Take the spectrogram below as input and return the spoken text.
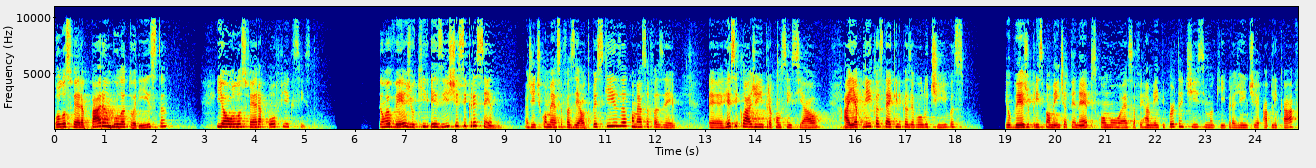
holosfera paraambulatorista e a holosfera ofiexista. Então eu vejo que existe esse crescendo. A gente começa a fazer autopesquisa, começa a fazer é, reciclagem intraconsciencial, aí aplica as técnicas evolutivas. Eu vejo principalmente a TENEPS como essa ferramenta importantíssima aqui para a gente aplicar.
